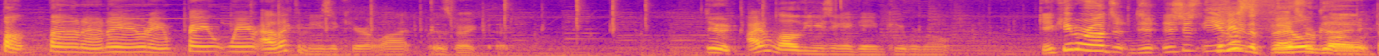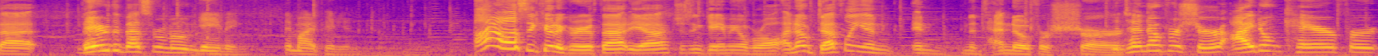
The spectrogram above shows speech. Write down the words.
Bum, ba-da-doo-doo-bow-wow. I like the music here a lot, It's very good. dude. I love using a GameCube remote. GameCube remotes, are- it's just easily just the best remote good. that. They're the best remote in gaming, in my opinion. I honestly could agree with that. Yeah, just in gaming overall. I know definitely in in Nintendo for sure. Nintendo for sure. I don't care for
